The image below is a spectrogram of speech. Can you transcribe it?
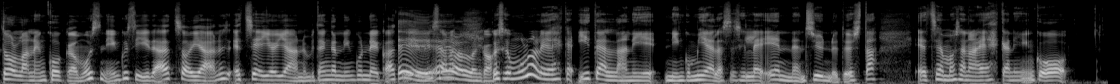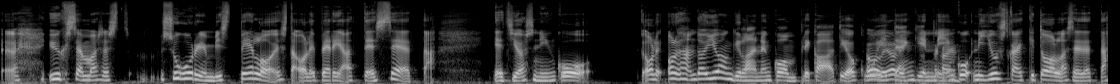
tollainen kokemus niinku siitä, että se, on jäänyt, että se ei ole jäänyt mitenkään niinku negatiivisena. Ei, ei ollenkaan. Koska mulla oli ehkä itselläni niinku mielessä sille ennen synnytystä, että semmoisena ehkä niinku, äh, yksi semmoisesta suurimmista peloista oli periaatteessa se, että että jos niinku oli, olihan tuo jonkinlainen komplikaatio kuitenkin, oli, oli, niin, kuin, niin just kaikki tollaset, että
